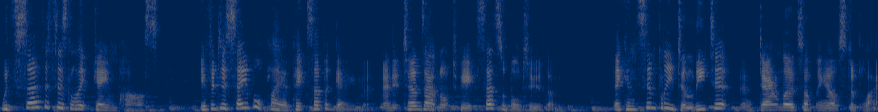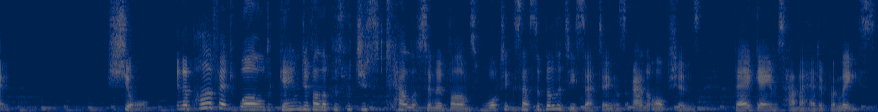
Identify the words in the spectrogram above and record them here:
With services like Game Pass, If a disabled player picks up a game and it turns out not to be accessible to them, they can simply delete it and download something else to play. Sure, in a perfect world, game developers would just tell us in advance what accessibility settings and options their games have ahead of release.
